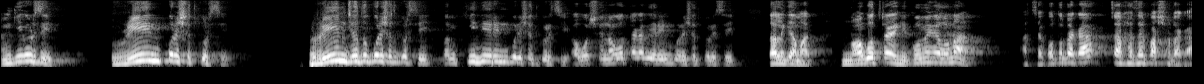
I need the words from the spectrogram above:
আমি কি করছি? ঋণ পরিশোধ করছি। ঋণ যেহেতু পরিশোধ করছি, তো আমি কি দিয়ে ঋণ পরিশোধ করছি? অবশ্যই নগদ টাকা দিয়ে ঋণ পরিশোধ করেছি। তাহলে কি আমার? নগদ টাকা কি কমে গেল না? আচ্ছা কত টাকা? চার হাজার পাঁচশো টাকা।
